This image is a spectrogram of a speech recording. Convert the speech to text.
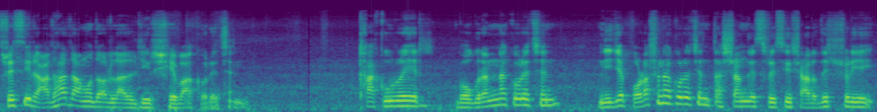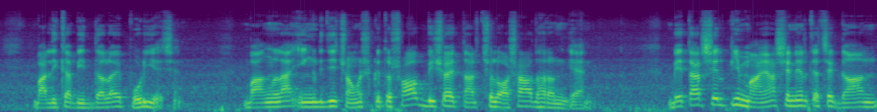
শ্রী শ্রী রাধা দামোদর লালজির সেবা করেছেন। ঠাকুরের ভোগ রান্না করেছেন, নিজে পড়াশোনা করেছেন, তার সঙ্গে শ্রী শ্রী শারদেশ্বরী বালিকা বিদ্যালয়ে পড়িয়েছেন। বাংলা, ইংরেজি, সংস্কৃত সব বিষয়ে তার ছিল অসাধারণ জ্ঞান। বেতার শিল্পী মায়া সেনের কাছে গান,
